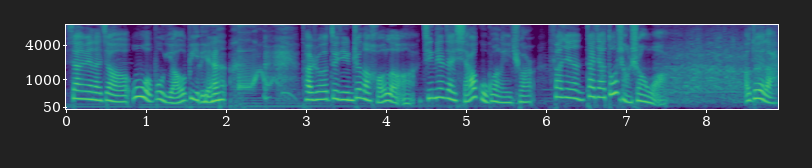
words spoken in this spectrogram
下面呢叫卧不摇碧莲，他说最近真的好冷啊，今天在峡谷逛了一圈，发现大家都想上我。哦，对了，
